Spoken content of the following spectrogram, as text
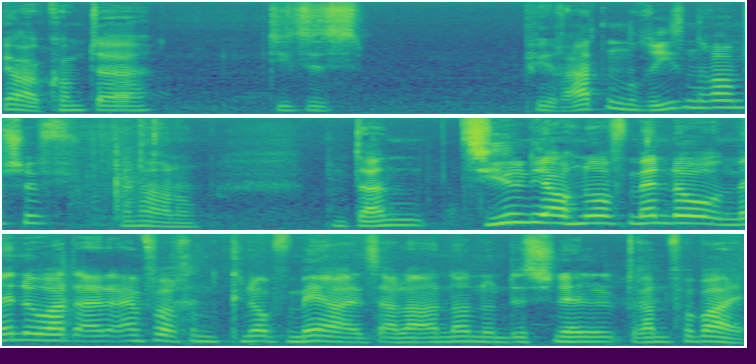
ja, kommt da dieses Piraten-Riesenraumschiff. Keine Ahnung. Und dann zielen die auch nur auf Mendo und Mendo hat halt einfach einen Knopf mehr als alle anderen und ist schnell dran vorbei.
